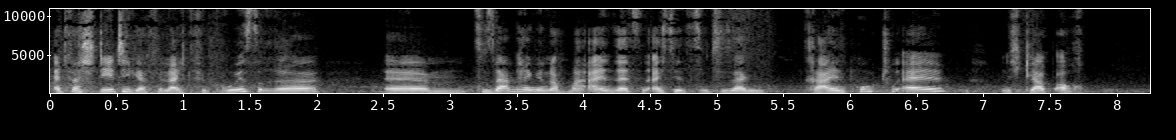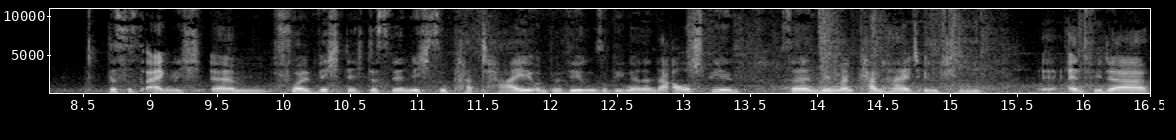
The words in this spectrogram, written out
etwas stetiger vielleicht für größere ähm, Zusammenhänge nochmal einsetzen, als jetzt sozusagen rein punktuell. Und ich glaube auch, das ist eigentlich ähm, voll wichtig, dass wir nicht so Partei und Bewegung so gegeneinander ausspielen, sondern sehen, man kann halt irgendwie äh, entweder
